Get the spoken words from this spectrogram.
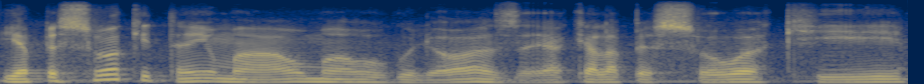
E a pessoa que tem uma alma orgulhosa é aquela pessoa que.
